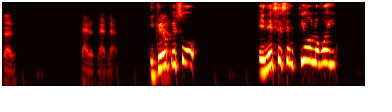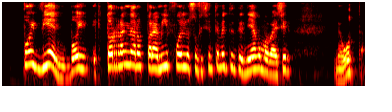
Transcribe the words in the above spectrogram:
Claro. Claro, claro, claro. Y creo Claro. que eso, en ese sentido, lo voy, voy bien. Voy, Thor Ragnarok para mí fue lo suficientemente tenía como para decir, me gusta.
